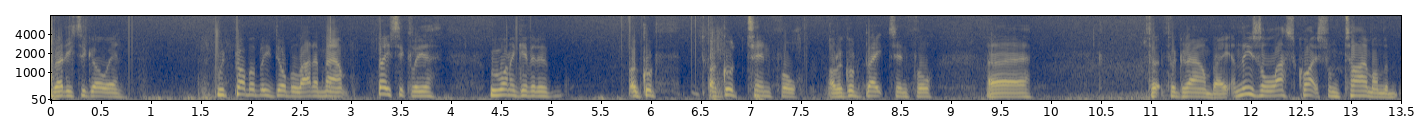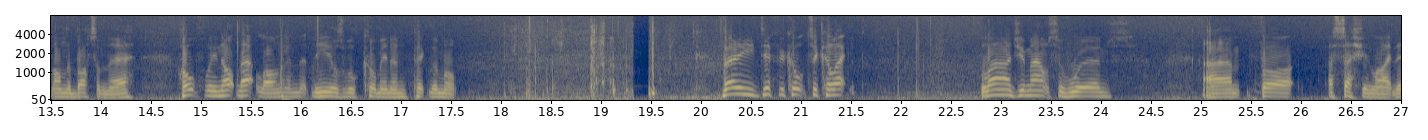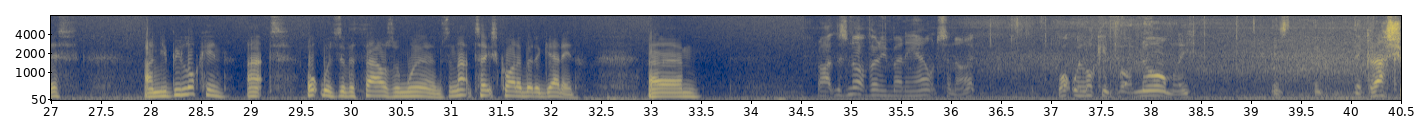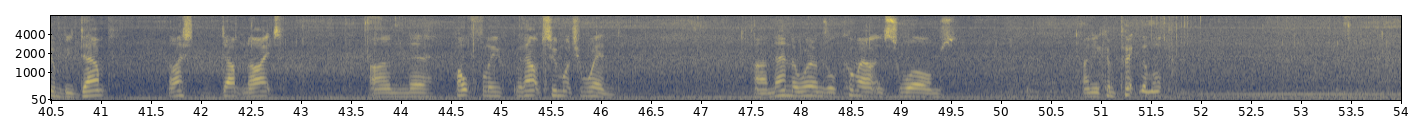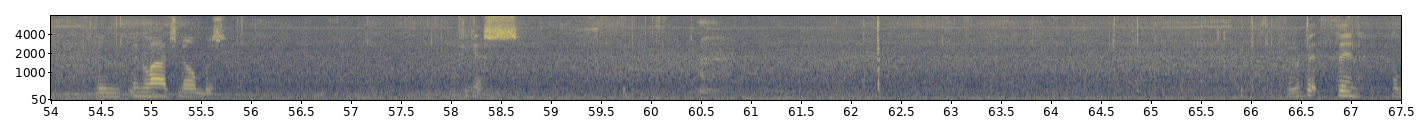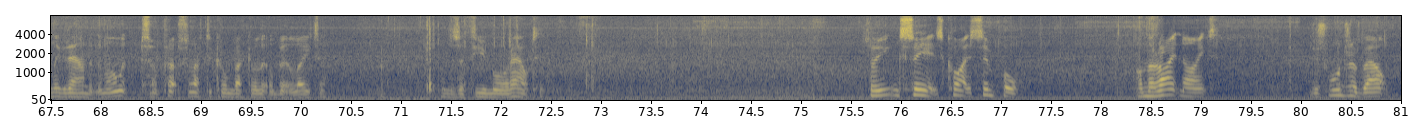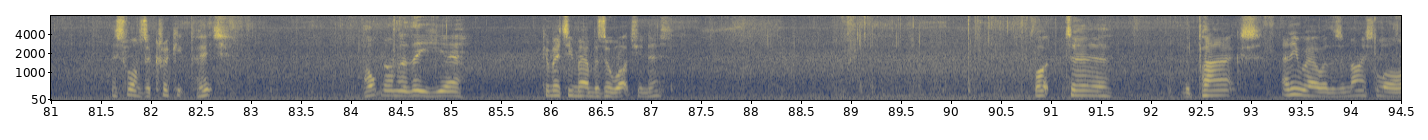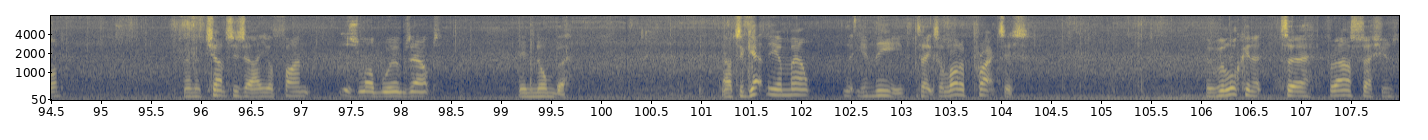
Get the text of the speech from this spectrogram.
ready to go in. We'd probably double that amount. Basically, uh, we want to give it a, a good a good tin full or a good bait tin full uh, for, for ground bait. And these will last quite some time on the on the bottom there. Hopefully not that long and that the eels will come in and pick them up. Very difficult to collect large amounts of worms um, for a session like this. And you'd be looking at upwards of a thousand worms and that takes quite a bit of getting. Um, Right, there's not very many out tonight. What we're looking for normally is the, the grass should be damp, nice damp night, and uh, hopefully without too much wind. And then the worms will come out in swarms, and you can pick them up in, in large numbers. If you get They're a bit thin on the ground at the moment, so perhaps we'll have to come back a little bit later. And there's a few more out. So you can see it's quite simple. On the right night, just wander about. This one's a cricket pitch. Hope none of the uh, committee members are watching this. But uh, the parks, anywhere where there's a nice lawn, then the chances are you'll find there's lobworms out in number. Now to get the amount that you need takes a lot of practice. We're looking at, uh, for our session,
